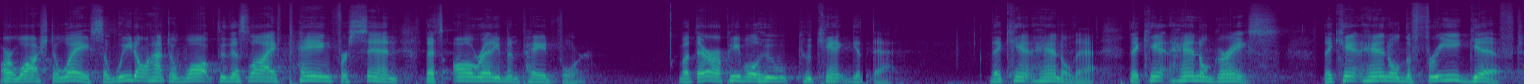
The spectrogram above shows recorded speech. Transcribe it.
are washed away. So we don't have to walk through this life paying for sin that's already been paid for. But there are people who, who can't get that. They can't handle that. They can't handle grace. They can't handle the free gift.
